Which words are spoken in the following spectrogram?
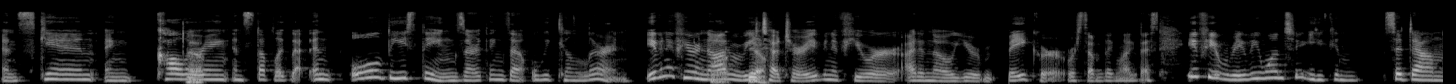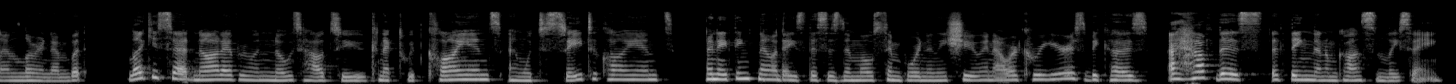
and skin and coloring and stuff like that. And all these things are things that we can learn. Even if you're not a Correct. Yeah. retoucher, even if you're, I don't know, you're a baker or something like this, if you really want to, you can sit down and learn them. But like you said, not everyone knows how to connect with clients and what to say to clients. And I think nowadays this is the most important issue in our careers because I have this a thing that I'm constantly saying.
